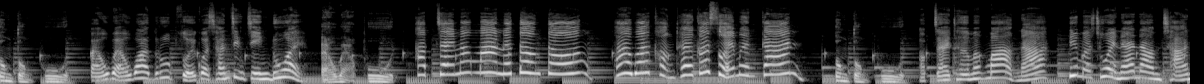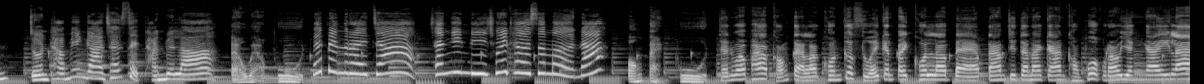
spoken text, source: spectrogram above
ตรงๆพูดๆแป๋วแหวววาดรูปสวยกว่าฉันจริง ๆ ด้วย แป๋วแหววพูด ขอบใจมากๆนะตรงๆภาพวาดของเธอก็สวยเหมือนกัน ตรงๆพูด ขอบใจเธอมากๆนะ ที่มาช่วยแนะนำฉัน จนทำให้งานฉันเสร็จทันเวลา แป๋วแหววพูด ไม่เป็นไรจ้า ฉันยินดีช่วยเธอเสมอนะป๋องแปงพูด ฉันว่าภาพของแต่ละคนก็สวยกันไปคนละแบบตามจินตนาการของพวกเรายังไงล่ะ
